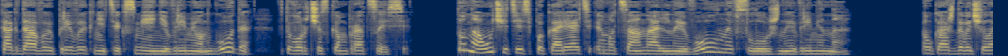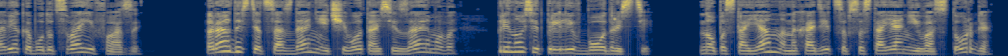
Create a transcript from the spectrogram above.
Когда вы привыкнете к смене времен года в творческом процессе, то научитесь покорять эмоциональные волны в сложные времена. У каждого человека будут свои фазы. Радость от создания чего-то осязаемого приносит прилив бодрости, но постоянно находиться в состоянии восторга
